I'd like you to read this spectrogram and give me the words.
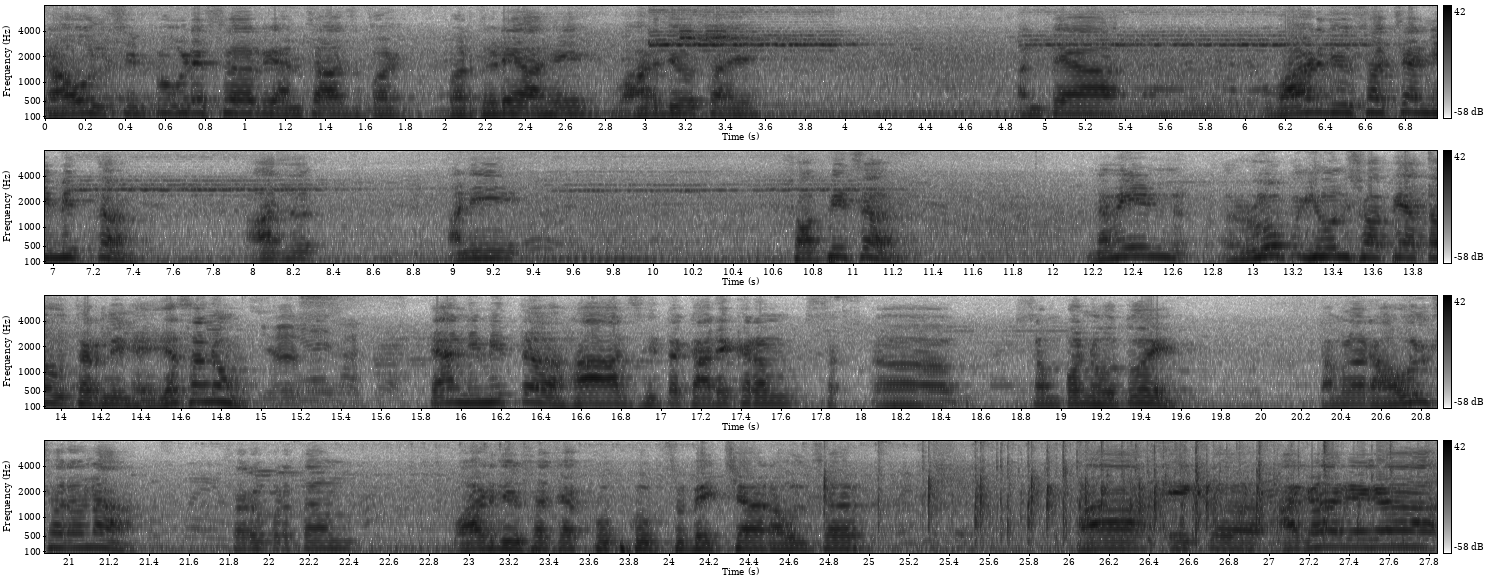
Rahul Shimpugade sir यांचा आज बर्थ बर्थडे आहे वाढदिवस आहे. आणि त्या वाढदिवसाच्या निमित्त आज आणि शॉपीचं नवीन रूप घेऊन शॉपी आता उतरलेली आहे. यस नो त्यानिमित्त हा आज इथं कार्यक्रम संपन्न होतोय. त्यामुळे राहुल सरांना सर्वप्रथम वाढदिवसाच्या खूप खूप शुभेच्छा राहुल सर. हा एक आगळा वेगळा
